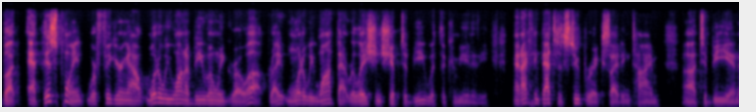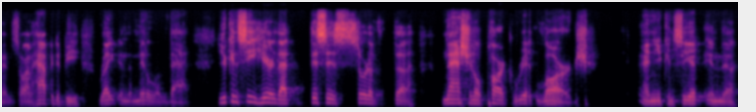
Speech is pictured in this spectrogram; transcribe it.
but at this point, we're figuring out what do we want to be when we grow up, right? And what do we want that relationship to be with the community? And I think that's a super exciting time uh, to be in. And so I'm happy to be right in the middle of that. You can see here that this is sort of the national park writ large. And you can see it in the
